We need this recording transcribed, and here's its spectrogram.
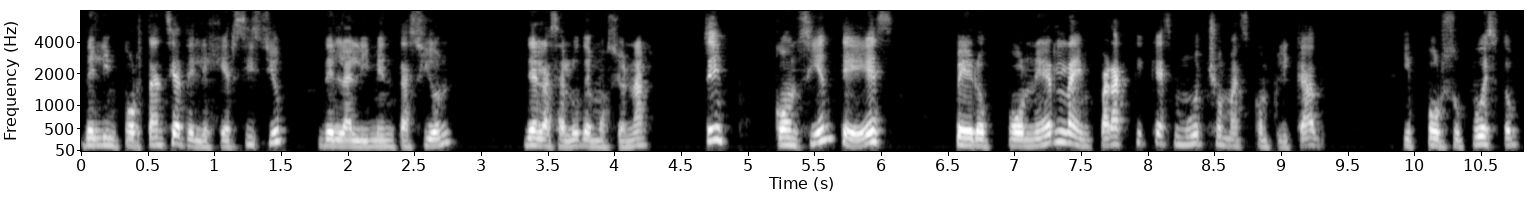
de la importancia del ejercicio, de la alimentación, de la salud emocional. Sí, consciente es, pero ponerla en práctica es mucho más complicado. Y por supuesto,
